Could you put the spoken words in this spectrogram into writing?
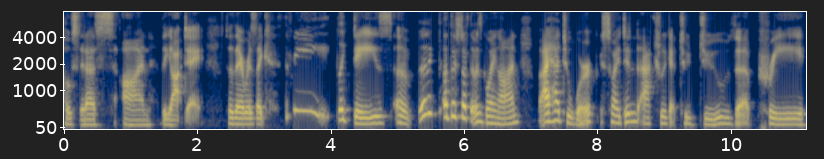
hosted us on the yacht day. So there was like three like days of like other stuff that was going on, but I had to work, so I didn't actually get to do the pre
